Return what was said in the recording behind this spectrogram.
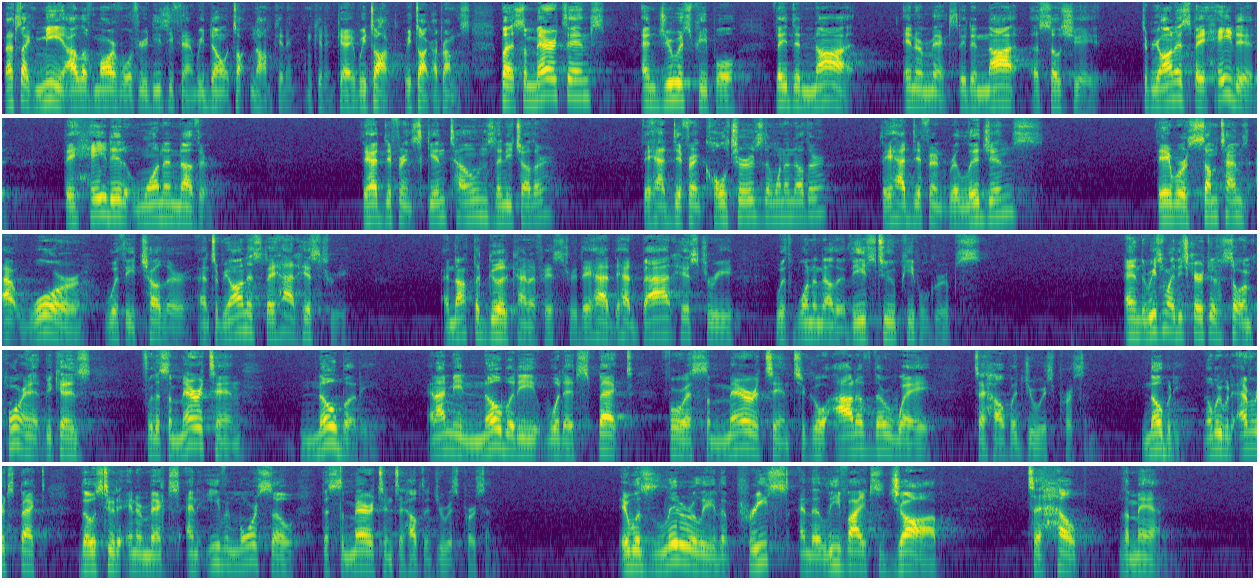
That's like me. I love Marvel. If you're a DC fan, we don't talk. No, I'm kidding. I'm kidding. Okay, we talk. We talk. I promise. But Samaritans and Jewish people, they did not intermix. They did not associate. To be honest, they hated. They hated one another. They had different skin tones than each other. They had different cultures than one another. They had different religions. They were sometimes at war with each other. And to be honest, they had history. And not the good kind of history. They had, they had bad history with one another, these two people groups. And the reason why these characters are so important because for the Samaritan, nobody, and I mean nobody, would expect for a Samaritan to go out of their way to help a Jewish person. Nobody. Nobody would ever expect those two to intermix, and even more so, the Samaritan to help the Jewish person. It was literally the priest and the Levite's job to help the man.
